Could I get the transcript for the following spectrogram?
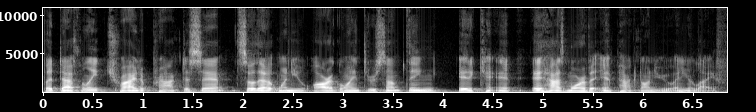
But definitely try to practice it so that when you are going through something, it can it, it has more of an impact on you and your life.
